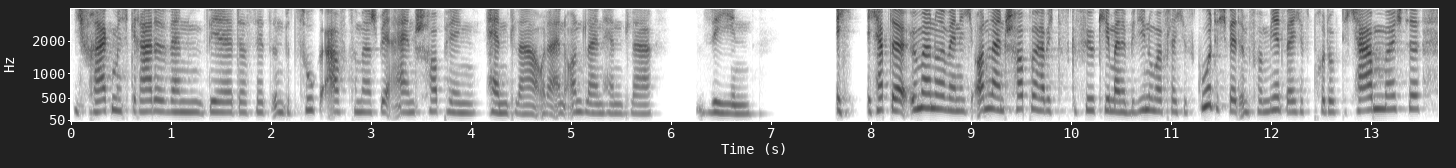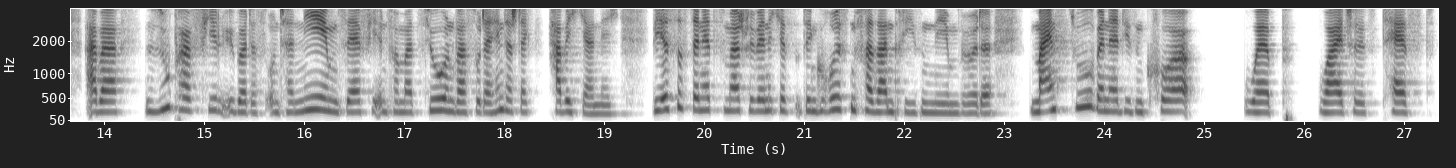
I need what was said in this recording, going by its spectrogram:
Ich frage mich gerade, wenn wir das jetzt in Bezug auf zum Beispiel einen Shopping-Händler oder einen Online-Händler sehen. Ich, ich habe da immer nur, wenn ich online shoppe, habe ich das Gefühl, okay, meine Bedienoberfläche ist gut, ich werde informiert, welches Produkt ich haben möchte, aber super viel über das Unternehmen, sehr viel Information, was so dahinter steckt, habe ich ja nicht. Wie ist es denn jetzt zum Beispiel, wenn ich jetzt den größten Versandriesen nehmen würde? Meinst du, wenn er diesen Core Web Vitals Test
